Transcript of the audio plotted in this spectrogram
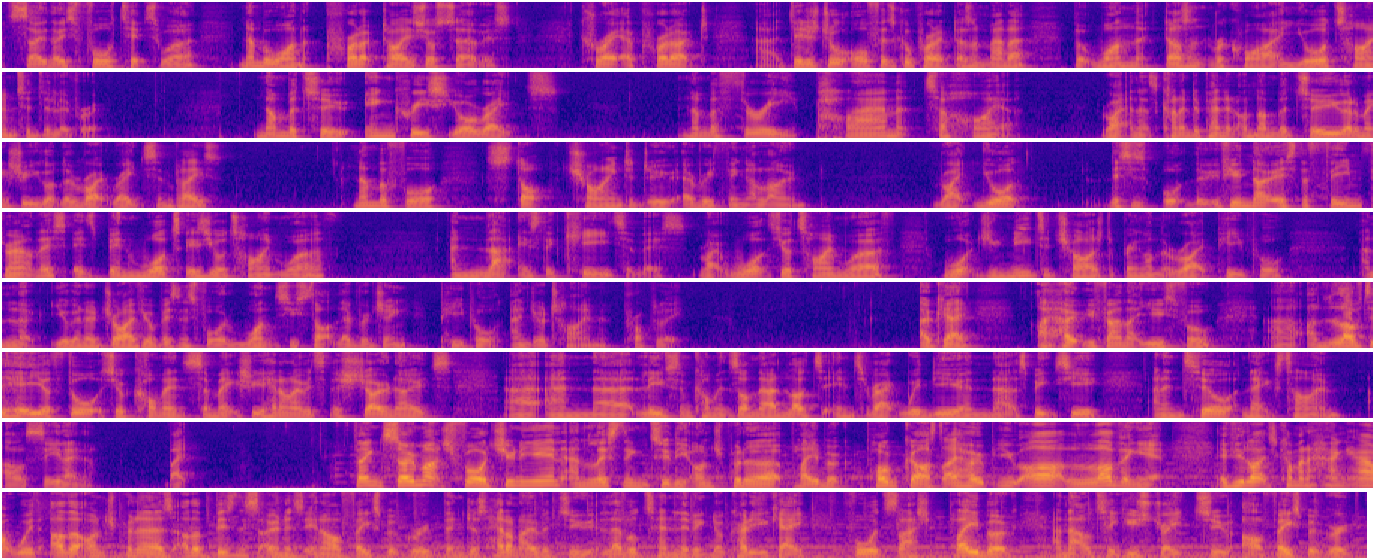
So those four tips were number one, productize your service. Create a product, uh, digital or physical product, doesn't matter, but one that doesn't require your time to deliver it. Number two, increase your rates. Number three, plan to hire. Right, and that's kind of dependent on number two. You got to make sure you got the right rates in place. Number four, stop trying to do everything alone. Right, your this is if you notice the theme throughout this, it's been what is your time worth? And that is the key to this, right? What's your time worth? What do you need to charge to bring on the right people? And look, you're going to drive your business forward once you start leveraging people and your time properly. Okay, I hope you found that useful. Uh, I'd love to hear your thoughts, your comments. So make sure you head on over to the show notes uh, and uh, leave some comments on there. I'd love to interact with you and uh, speak to you. And until next time, I'll see you later. Bye. Thanks so much for tuning in and listening to the Entrepreneur Playbook podcast. I hope you are loving it. If you'd like to come and hang out with other entrepreneurs, other business owners in our Facebook group, then just head on over to level10living.co.uk forward slash playbook and that will take you straight to our Facebook group.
